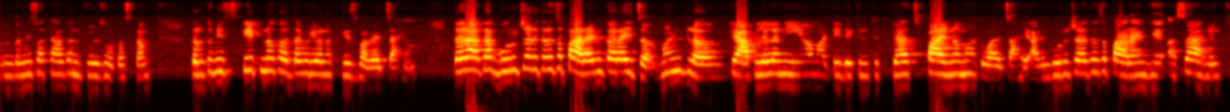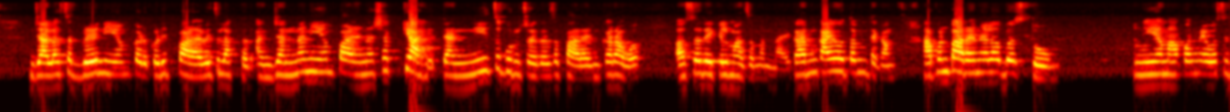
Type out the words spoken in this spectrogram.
तुम्ही स्वतः कन्फ्युज होत असता. तर तुम्ही स्किप न करता व्हिडिओ नक्कीच बघायचा आहे. तर आता गुरुचरित्राचं पारायण करायचं. म्हटलं की आपल्याला नियम अटी देखील तितक्याच पाळणं महत्वाचं आहे. आणि गुरुचरित्राचं पारायण हे असं आहे ज्याला सगळे नियम कडकडीत पाळावेच लागतात. आणि ज्यांना नियम पाळणं शक्य आहे त्यांनीच गुरुचरित्राचं पारायण करावं असं देखील माझं म्हणणं आहे. कारण काय होतं माहिती का? आपण पारायणाला बसतो नियम आपण व्यवस्थित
